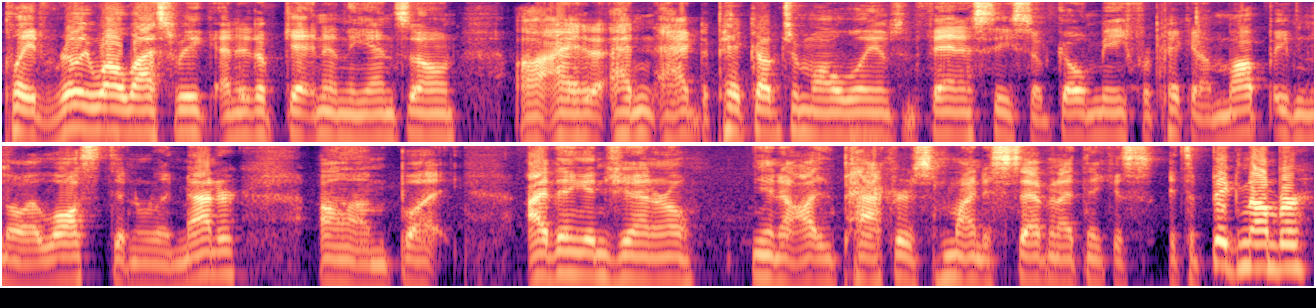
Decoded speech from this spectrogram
played really well last week. Ended up getting in the end zone. Uh, I hadn't had to pick up Jamaal Williams in fantasy, so go me for picking him up. Even though I lost, didn't really matter. Um, but I think in general, you know, Packers minus seven, I think is it's a big number,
